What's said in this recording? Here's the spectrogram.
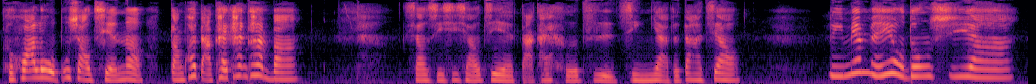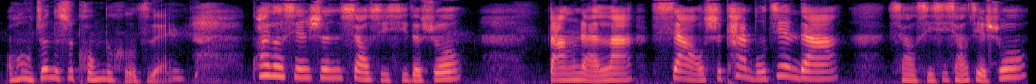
可花了我不少钱呢，赶快打开看看吧。”笑嘻嘻小姐打开盒子，惊讶的大叫：“里面没有东西呀！哦，真的是空的盒子哎。”快乐先生笑嘻嘻的说：“当然啦，笑是看不见的啊。”笑嘻嘻小姐说：“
